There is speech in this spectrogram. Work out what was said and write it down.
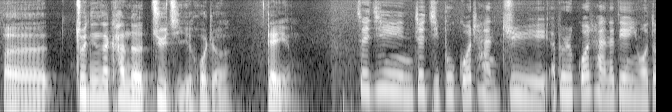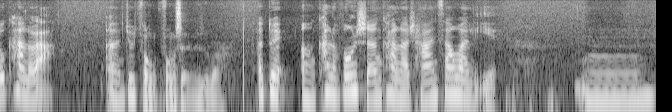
呃，最近在看的剧集或者电影，最近这几部国产剧，呃，不是国产的电影，我都看了吧？嗯，就《封封神》是吧？啊，对，嗯，看了《封神》，看了《长安三万里》，嗯，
